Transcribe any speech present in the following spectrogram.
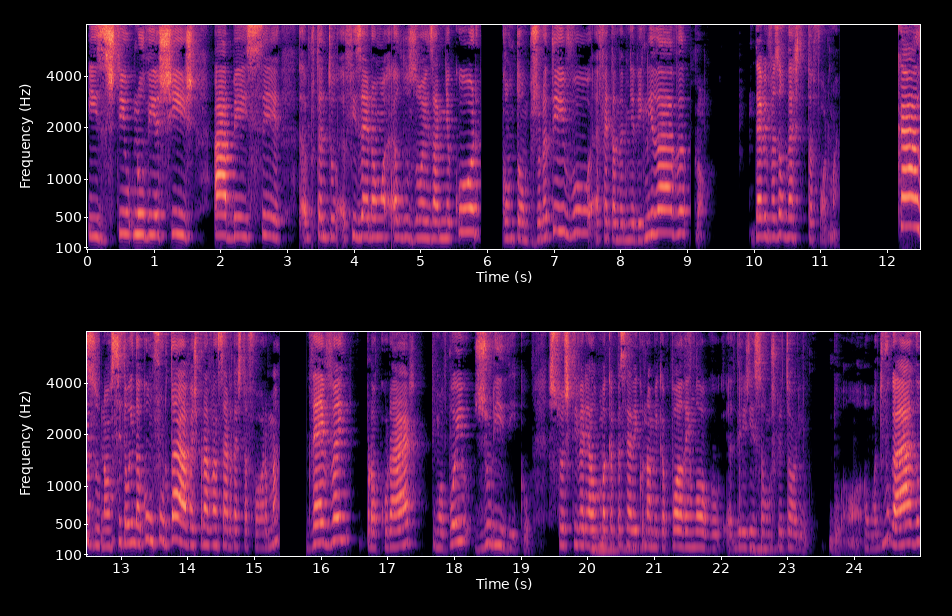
existiu no dia X A, B e C, eh, portanto, fizeram alusões à minha cor, com tom pejorativo, afetando a minha dignidade. Pronto. Devem fazê-lo desta forma. Caso não se sintam ainda confortáveis para avançar desta forma, devem procurar um apoio jurídico. As pessoas que tiverem alguma capacidade económica podem logo dirigir-se a um escritório, a um advogado,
